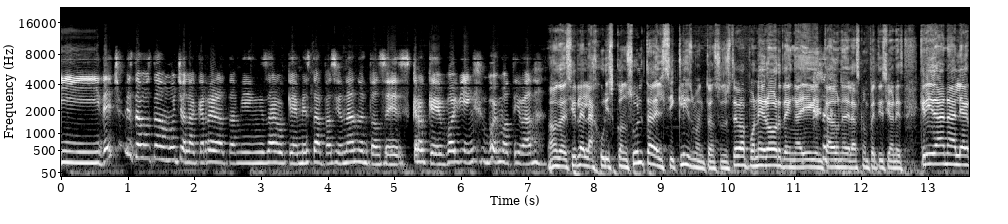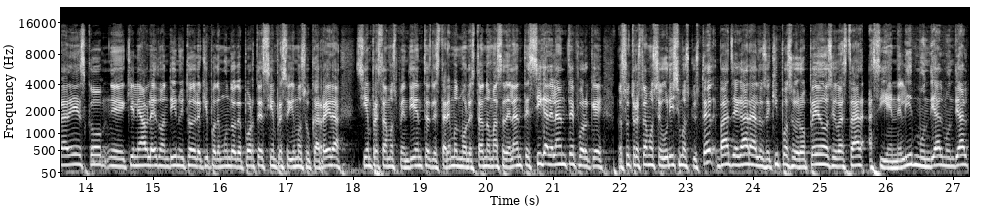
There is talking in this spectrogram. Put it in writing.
Y de hecho me está gustando mucho la carrera también, es algo que me está apasionando, entonces creo que voy bien, voy motivada. Vamos a decirle la jurisconsulta del ciclismo, entonces usted va a poner orden ahí en cada una de las competiciones. Querida Ana, le agradezco, eh, quien le habla, Edu Andino y todo el equipo de Mundo Deportes, siempre seguimos su carrera, siempre estamos pendientes, le estaremos molestando más adelante, siga adelante porque nosotros estamos segurísimos que usted va a llegar a los equipos europeos y va a estar así en el elite mundial, mundial,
